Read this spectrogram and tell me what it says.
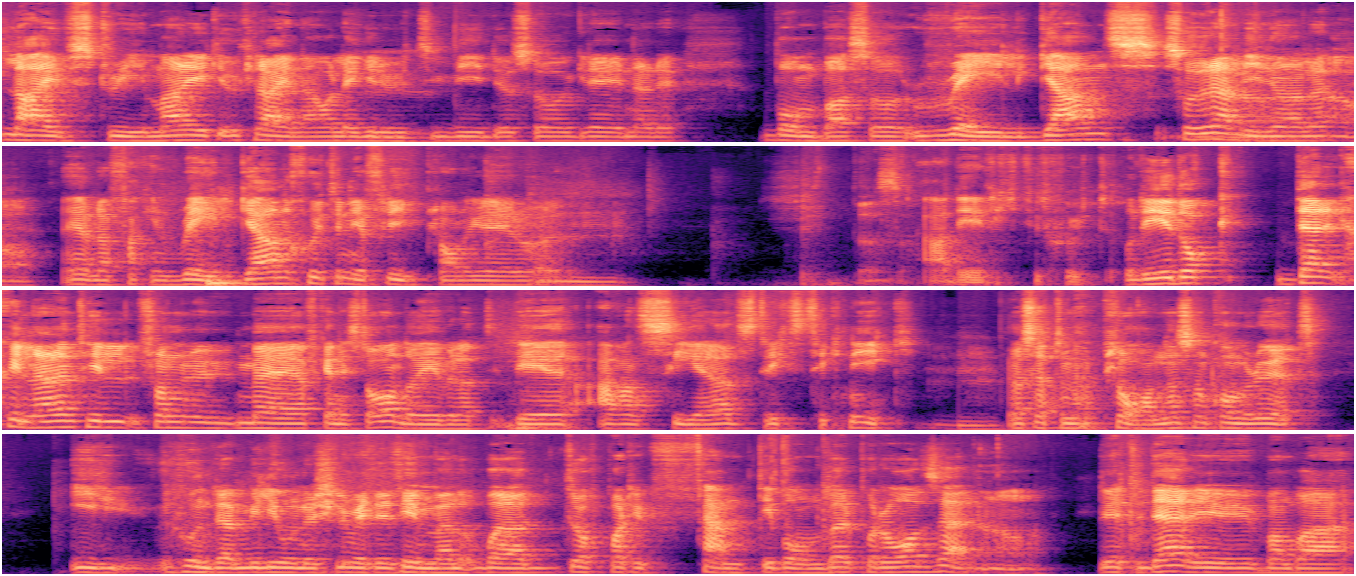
livestreamar i Ukraina och lägger ut Mm. videos och grejer när det bombas och railguns. Såg du den videon eller? Ja. En jävla fucking railgun skjuter ner flygplan och grejer. Och, Mm. Shit alltså. Ja, det är riktigt sjukt. Och det är dock, där, skillnaden till från med Afghanistan då är väl att det är avancerad stridsteknik. Mm. Jag har sett de här planen som kommer du vet i 100 miljoner kilometer i timmen och bara droppar typ 50 bomber på rad så här. Ja. Du vet, det där är ju man bara...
